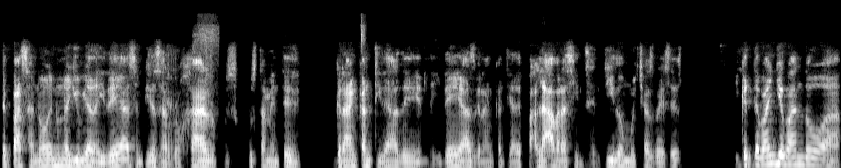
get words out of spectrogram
te pasa, ¿no? En una lluvia de ideas empiezas a arrojar pues, justamente gran cantidad de, ideas, gran cantidad de palabras sin sentido muchas veces, y que te van llevando a,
